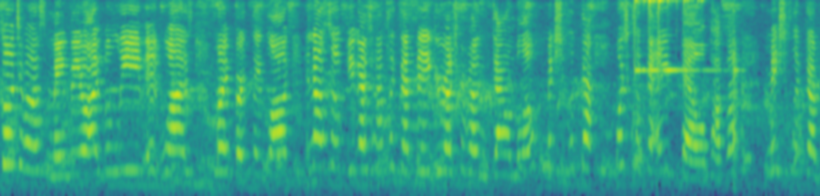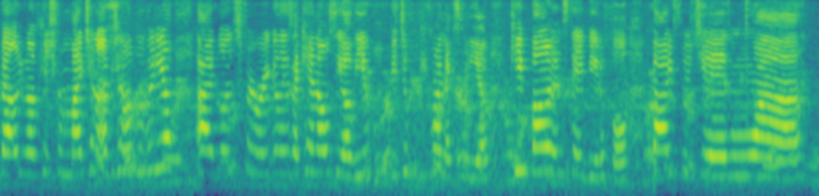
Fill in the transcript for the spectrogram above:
Go to my last main video. I believe it was my birthday vlog. And also, if you guys want to click that big red button down below, make sure you click that. Once you click that, a bell will pop up. Make sure you click that bell, you get notification from my channel every time I upload a video. I upload as for regularly as I can. I will see all of you beautiful people in my next video. Keep balling and stay beautiful. Bye, smooches. Mwah.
